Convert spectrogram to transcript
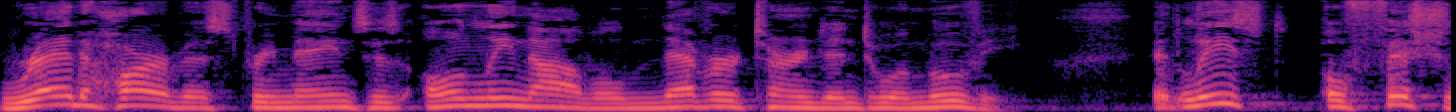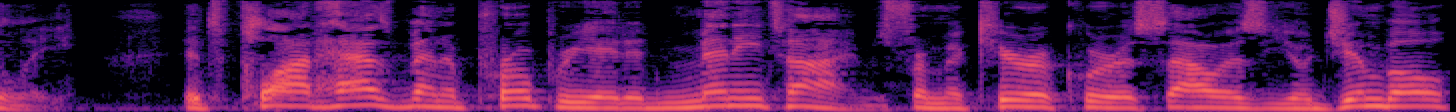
Red Harvest remains his only novel never turned into a movie, at least officially. Its plot has been appropriated many times from Akira Kurosawa's Yojimbo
